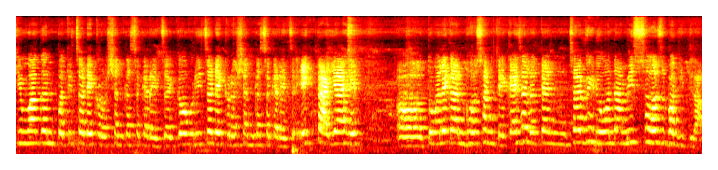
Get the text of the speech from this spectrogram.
किंवा गणपतीचं डेकोरेशन कसं करायचं? गौरीचं डेकोरेशन कसं करायचं? एक ताई आहेत. तुम्हाला एक अनुभव सांगते. काय झालं? त्यांचा व्हिडिओ ना मी सहज बघितला.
